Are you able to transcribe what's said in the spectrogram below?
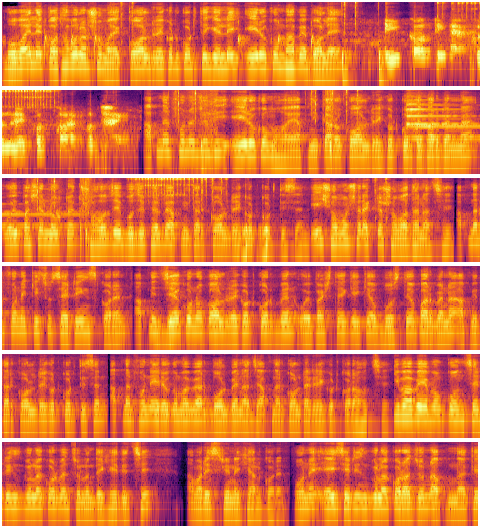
মোবাইলে কথা বলার সময় কল রেকর্ড করতে গেলে এরকম ভাবে বলে এই কলটি এখন রেকর্ড করা কোথায় আপনার ফোনে যদি এইরকম হয়, আপনি কারও কল রেকর্ড করতে পারবেন না, ওই পাশের লোকটা সহজে বুঝে ফেলবে আপনি তার কল রেকর্ড করতেছেন। এই সমস্যার একটা সমাধান আছে। আপনার ফোনে কিছু সেটিংস করেন, আপনি যে কোনো কল রেকর্ড করবেন, ওই পাশ থেকে কেউ বুঝতেও পারবে না আপনি তার কল রেকর্ড করতেছেন। আপনার ফোনে এরকম ভাবে আর বলবে না যে আপনার কলটা রেকর্ড করা হচ্ছে। কীভাবে এবং কোন সেটিংসগুলো করবেন, চলুন দেখিয়ে দিচ্ছি। আমার স্ক্রিনে খেয়াল করেন। ফোনে এই সেটিংসগুলো করার জন্য আপনাকে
